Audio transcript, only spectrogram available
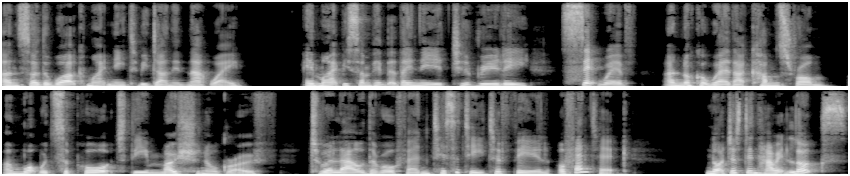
And so the work might need to be done in that way. It might be something that they need to really sit with and look at where that comes from and what would support the emotional growth to allow their authenticity to feel authentic. Not just in how it looks,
